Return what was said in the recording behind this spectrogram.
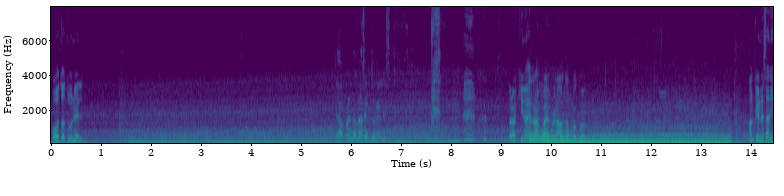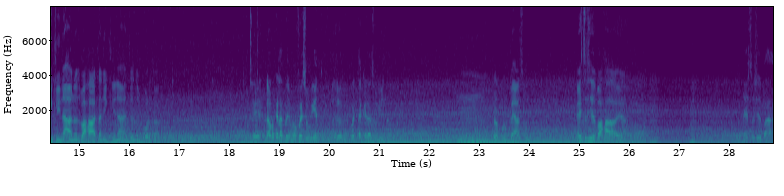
Otro túnel. ya aprendan a hacer túneles. Pero aquí no hay rampa de frenado tampoco. Aunque no es tan inclinada, no es bajada tan inclinada, entonces no importa. No, porque la cogimos fue subiendo. No se dio cuenta que era subiendo. Mm, pero por un pedazo. Esto sí es bajada, ya. Esto sí es baja.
